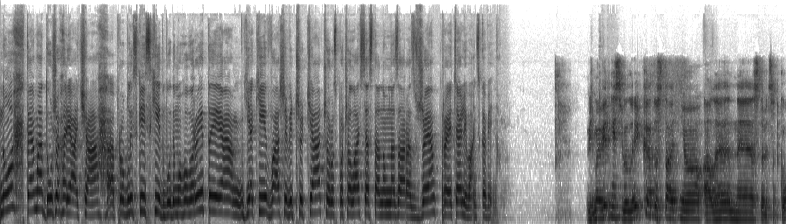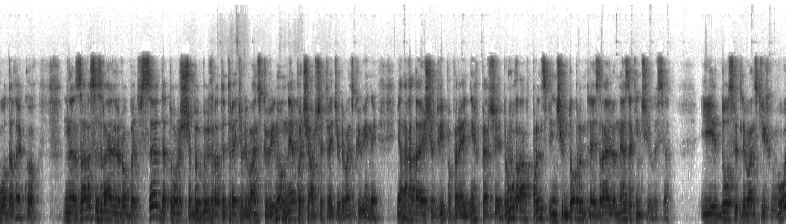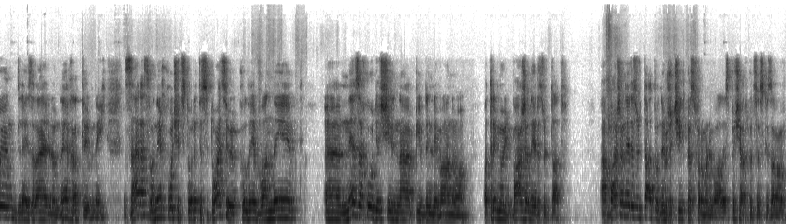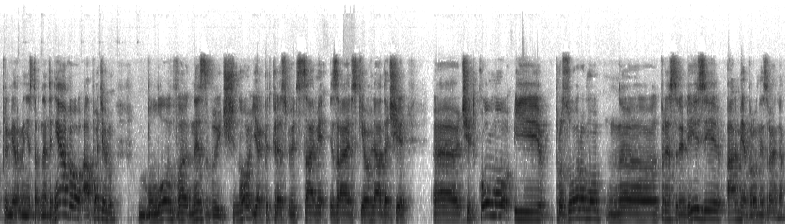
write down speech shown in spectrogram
Ну, тема дуже гаряча. Е, Про близький схід будемо говорити. Е, Які ваші відчуття? Чи розпочалася станом на зараз вже третя ліванська війна? Ймовірність велика, достатньо, але не стовідсотково далеко. Е, Зараз Ізраїль робить все для того, щоб виграти третю ліванську війну, не почавши третю ліванської війни. Я нагадаю, що дві попередніх, перша і друга, в принципі, нічим добрим для Ізраїлю не закінчилися. І досвід ліванських воєн для Ізраїлю негативний. Зараз вони хочуть створити ситуацію, коли вони, е, не заходячи на південь Лівану, отримують бажаний результат. А бажаний результат вони вже чітко сформулювали. Спочатку це сказав прем'єр-міністр Нетаньягу, а потім було в незвично, як підкреслюють самі ізраїльські оглядачі, чіткому і прозорому е, прес-релізі армії оборони Ізраїля.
